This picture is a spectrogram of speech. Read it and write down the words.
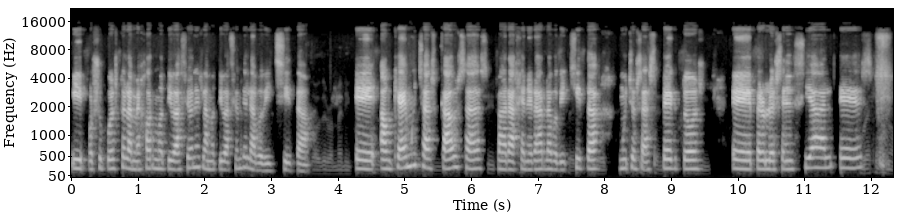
Y por supuesto la mejor motivación es la motivación de la bodichita. Eh, aunque hay muchas causas para generar la bodichita, muchos aspectos, pero lo esencial es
